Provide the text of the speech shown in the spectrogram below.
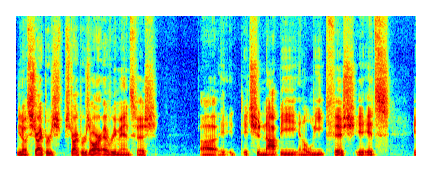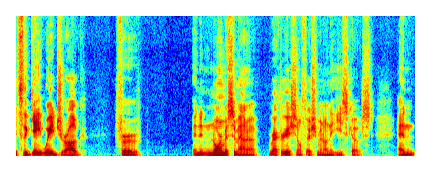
you know, stripers, stripers are every man's fish. Uh, it, it should not be an elite fish. It, it's, it's the gateway drug for an enormous amount of recreational fishermen on the East Coast and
